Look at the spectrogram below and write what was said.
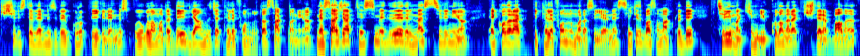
Kişi listeleriniz ve grup bilgileriniz uygulamada değil yalnızca telefonunuzda saklanıyor. Mesajlar teslim edilir edilmez siliniyor. Ek olarak bir telefon numarası yerine 8 basamaklı bir Trima kimliği kullanarak kişilere bağlanıp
